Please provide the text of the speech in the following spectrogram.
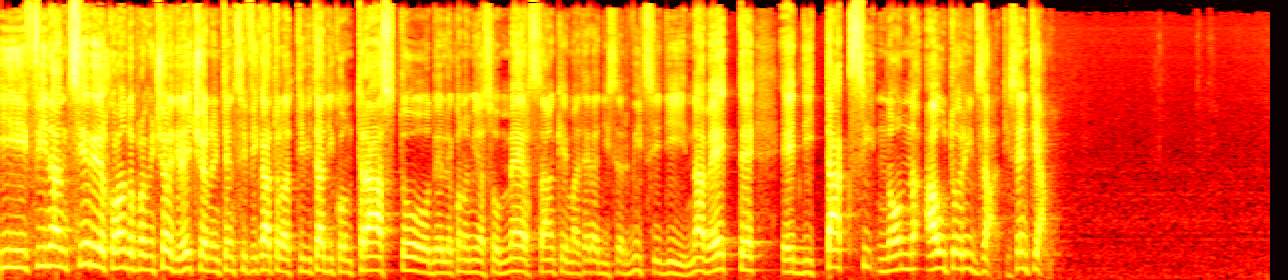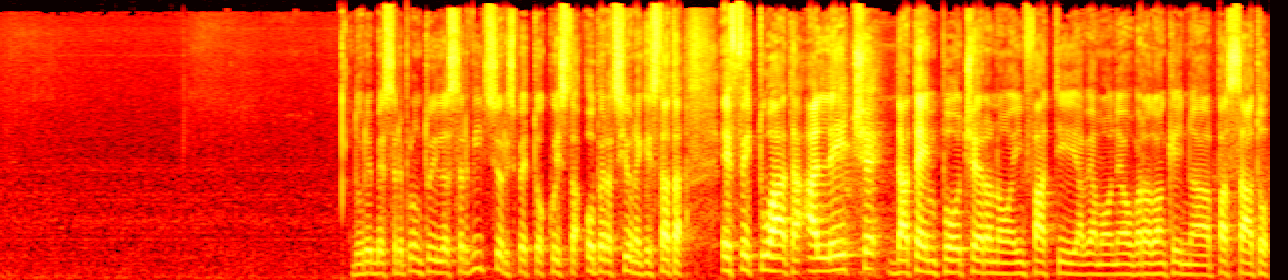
I finanzieri del Comando Provinciale di Lecce hanno intensificato l'attività di contrasto dell'economia sommersa anche in materia di servizi di navette e di taxi non autorizzati. Sentiamo. Dovrebbe essere pronto il servizio rispetto a questa operazione che è stata effettuata a Lecce. Da tempo c'erano, infatti, abbiamo, ne abbiamo parlato anche in passato,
